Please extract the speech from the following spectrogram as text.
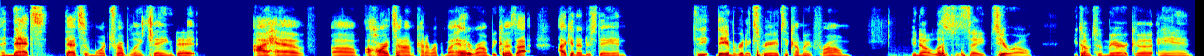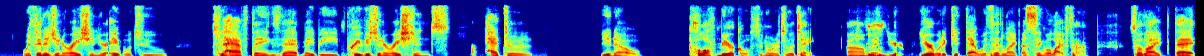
and that's that's a more troubling thing that I have um, a hard time kind of wrapping my head around because I I can understand the the immigrant experience and coming from you know let's just say zero you come to America and within a generation you're able to to have things that maybe previous generations had to you know pull off miracles in order to attain um, mm-hmm. and you're you're able to get that within like a single lifetime so like that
